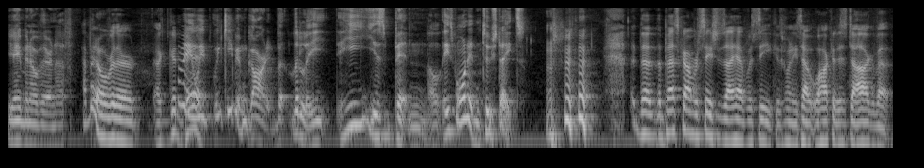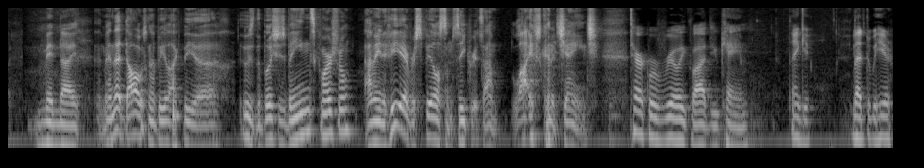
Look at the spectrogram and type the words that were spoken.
You ain't been over there enough. I've been over there a good I mean, we, we keep him guarded, but literally, he, he is bitten. He's wanted in two states. the the best conversations I have with Zeke is when he's out walking his dog about midnight. Man, that dog's gonna be like the uh who's the Bush's Beans commercial. I mean, if he ever spills some secrets, I'm life's gonna change. Tarek, we're really glad you came, Thank you. Glad to be here.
